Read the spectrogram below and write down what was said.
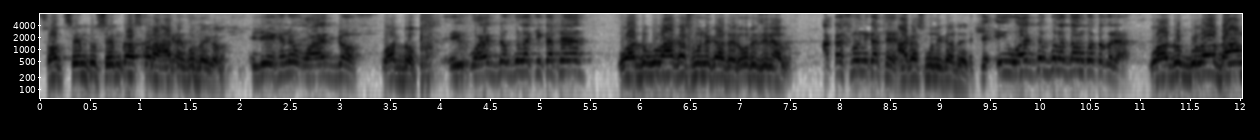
সব সেম টু সেম কাজ করা হাতে আচ্ছা। খোদাই করা। এই যে এখানে ওয়াইড ড্রপ ওয়ার্ডপ এই ওয়াইড ড্রপগুলা কি কাঠের? ওয়ার্ডপগুলো আকাশমণি কাঠের অরিজিনাল আকাশমণি কাঠের? আকাশমণি কাঠের। আচ্ছা এই ওয়াইড ড্রপগুলার দাম কত করে? ওয়ার্ডপগুলো দাম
